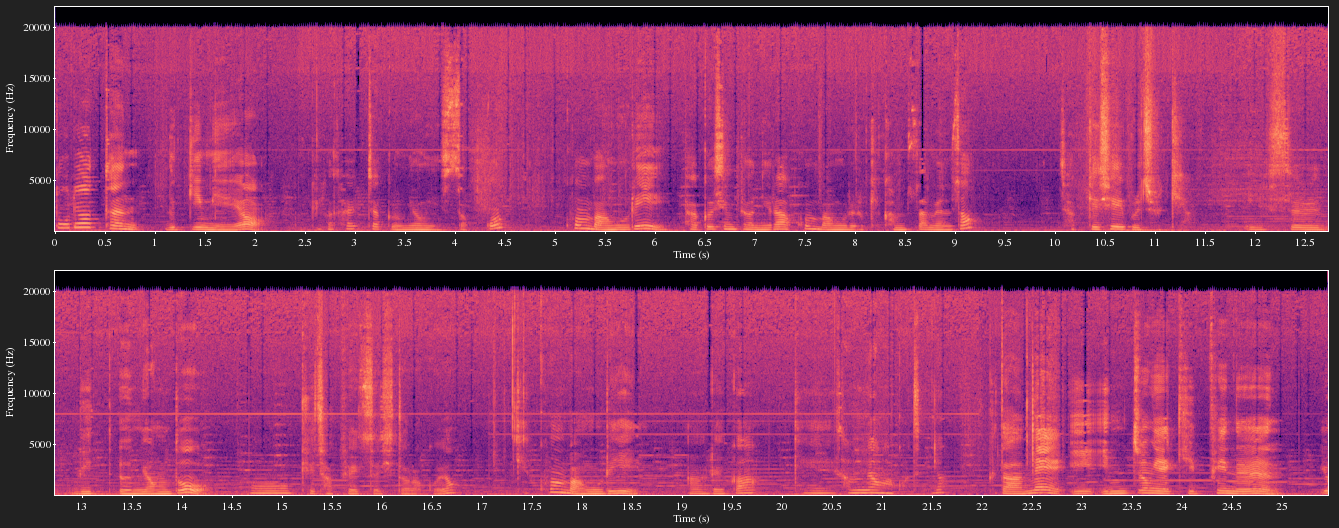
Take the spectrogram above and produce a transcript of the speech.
또렷한 느낌이에요. 여기가 살짝 음영이 있었고 콧망울이 작으신 편이라 콧망울을 이렇게 감싸면서 작게 쉐입을 줄게요. 입술 밑 음영도 이렇게 잡혀 있으시더라고요. 이렇게 콧망울이 아래가 이렇게 선명하거든요. 그 다음에 이 인중의 깊이는 이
